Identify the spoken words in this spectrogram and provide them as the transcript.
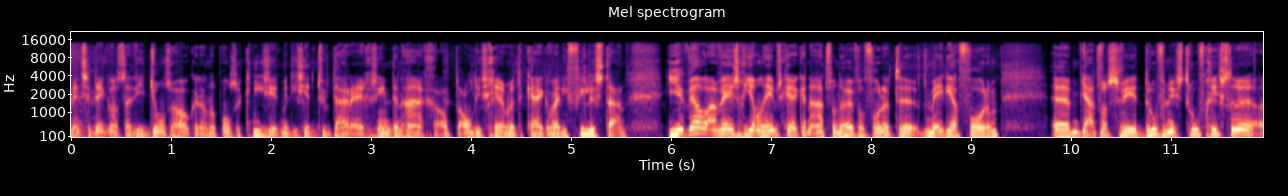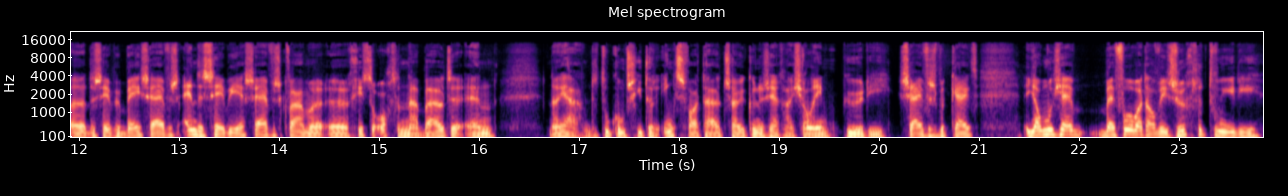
Mensen denken wel eens dat die John Hoker dan op onze knie zit... maar die zit natuurlijk daar ergens in Den Haag... op al die schermen te kijken waar die files staan. Hier wel aanwezig Jan Heemskerk en Aad van de Heuvel voor het eh, Mediaforum. Ehm, ja, het was weer droevenis troef gisteren. Eh, de CPB-cijfers en de CBS-cijfers kwamen eh, gisterochtend naar buiten. En nou ja, de toekomst ziet er inktzwart uit, zou je kunnen zeggen... als je alleen puur die cijfers bekijkt. Jan, moest jij bij voorbaat alweer zuchten toen je die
